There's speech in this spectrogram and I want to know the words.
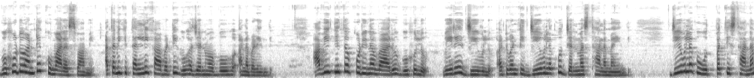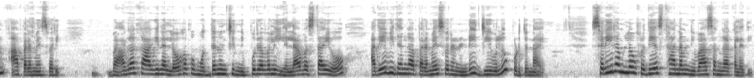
గుహుడు అంటే కుమారస్వామి. అతనికి తల్లి కాబట్టి గుహజన్మ భూహ్ అనబడింది. అవిద్యతో కూడిన వారు గుహులు వీరే జీవులు. అటువంటి జీవులకు జన్మస్థానమైంది. జీవులకు ఉత్పత్తి స్థానం ఆ పరమేశ్వరి. బాగా కాగిన లోహపు ముద్ద నుంచి నిప్పురవ్వలు ఎలా వస్తాయో అదేవిధంగా పరమేశ్వరు నుండి జీవులు పుడుతున్నాయి. శరీరంలో హృదయస్థానం నివాసంగా కలది.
